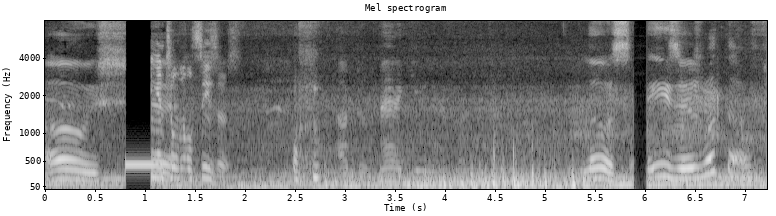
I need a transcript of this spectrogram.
Oh shit. Into Little Caesars. Little Caesars, what the f,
